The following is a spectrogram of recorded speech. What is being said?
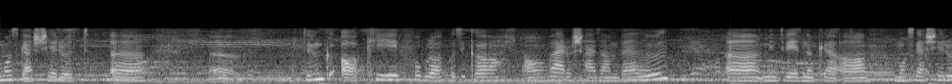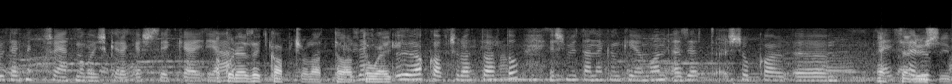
mozgássérült vezetünk, aki foglalkozik a, a Városházan belül, mint védnöke a mozgássérülteknek, saját maga is kerekesszékkel jár. Akkor ez egy kapcsolattartó. egy... Ő a kapcsolattartó, és miután nekünk ilyen van, ezért sokkal ö, egyszerűbb,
